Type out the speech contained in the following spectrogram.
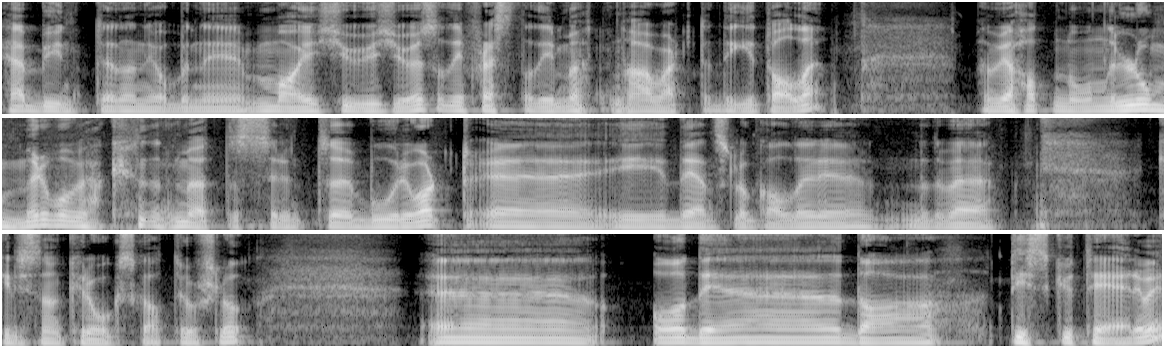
jeg begynte den jobben i mai 2020, så de fleste av de møtene har vært digitale. Men vi har hatt noen lommer hvor vi har kunnet møtes rundt bordet vårt eh, i DNs lokaler nede ved Christian Kroghs gate i Oslo. Eh, og det da diskuterer vi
